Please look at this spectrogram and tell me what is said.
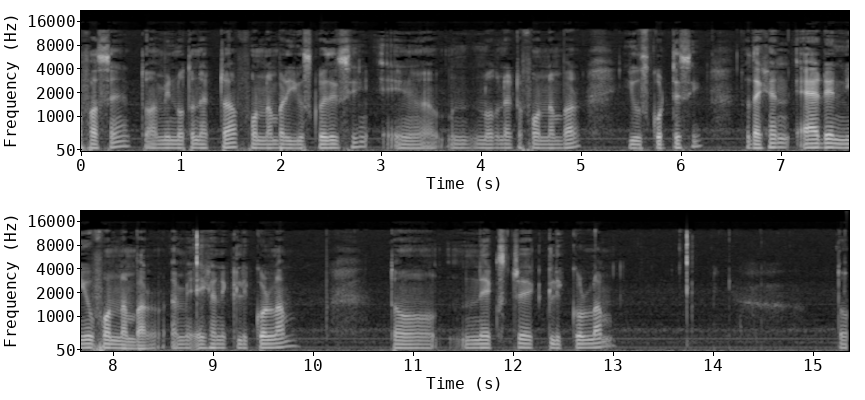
অফ আছে। তো আমি নতুন একটা ফোন নাম্বার ইউজ করে দিচ্ছি নতুন একটা ফোন নাম্বার ইউজ করতেছি। তো দেখেন add a new phone number আমি এখানে ক্লিক করলাম। তো নেক্সটে ক্লিক করলাম। তো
